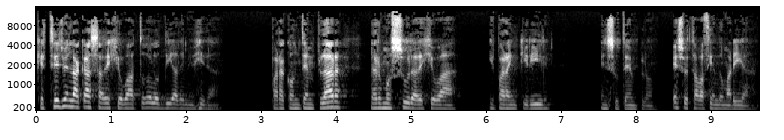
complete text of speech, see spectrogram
Que esté yo en la casa de Jehová todos los días de mi vida para contemplar la hermosura de Jehová y para inquirir en su templo. Eso estaba haciendo María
